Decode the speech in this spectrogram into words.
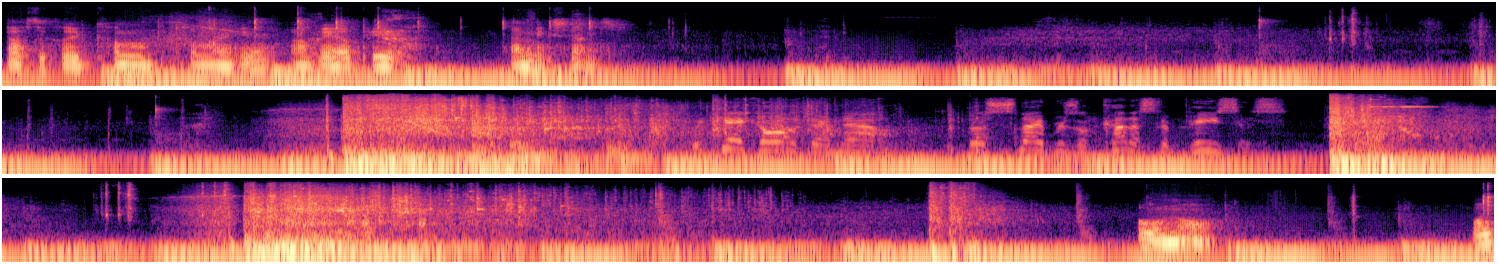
I have to like come somewhere here. Okay, up here. That makes sense. Those snipers will cut us to pieces. Oh no. What?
